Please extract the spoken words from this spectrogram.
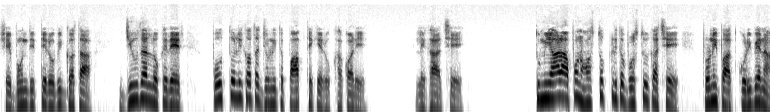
সেই বন্দিত্বের অভিজ্ঞতা জিহুদার লোকেদের পৌত্তলিকতা জনিত পাপ থেকে রক্ষা করে। লেখা আছে, তুমি আর আপন হস্তকৃত বস্তুর কাছে প্রণিপাত করিবে না,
